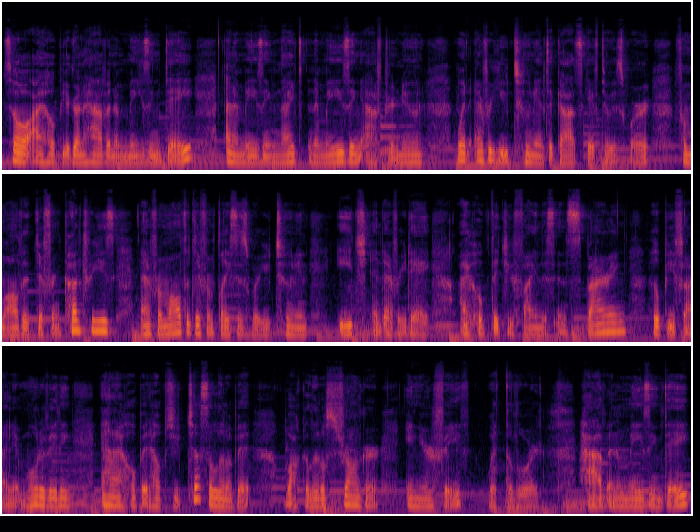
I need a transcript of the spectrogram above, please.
So I hope you're going to have an amazing day, an amazing night, an amazing afternoon whenever you tune into God's gift through His Word from all the different countries and from all the different places where you tune in each and every day. I hope that you find this inspiring, hope you find it motivating, and I hope it helps you just a little bit walk a little stronger in your faith with the Lord. Have an amazing day.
